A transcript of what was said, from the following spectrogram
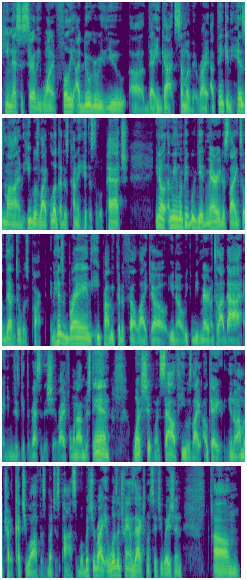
he necessarily wanted fully. I do agree with you uh, that he got some of it, right? I think in his mind, he was like, look, I just kind of hit this little patch. You know, I mean, when people get married, it's like till death do us part. In his brain, he probably could have felt like, yo, you know, we can be married until I die and you can just get the rest of this shit, right? From what I understand, once shit went south, he was like, okay, you know, I'm gonna try to cut you off as much as possible. But you're right, it was a transactional situation. Um,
